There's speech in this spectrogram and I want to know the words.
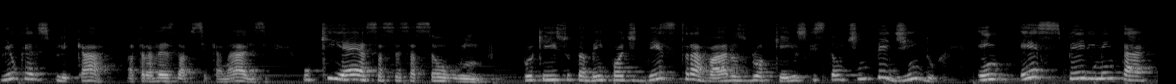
E eu quero explicar, através da psicanálise, o que é essa sensação ruim, porque isso também pode destravar os bloqueios que estão te impedindo em experimentar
